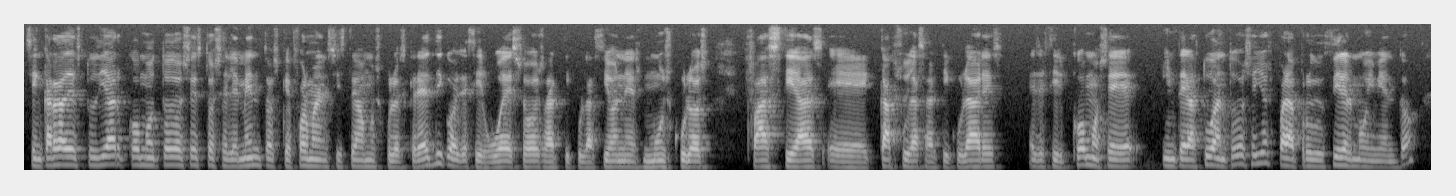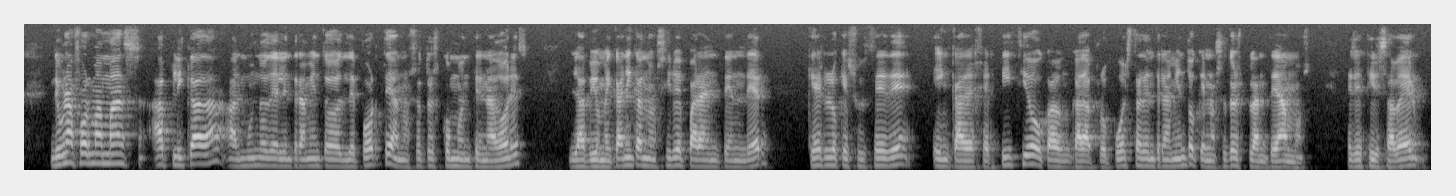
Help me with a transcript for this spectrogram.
se encarga de estudiar cómo todos estos elementos que forman el sistema musculoesquelético, es decir, huesos, articulaciones, músculos, fascias, eh, cápsulas articulares, es decir, cómo se interactúan todos ellos para producir el movimiento. De una forma más aplicada al mundo del entrenamiento del deporte, a nosotros como entrenadores, la biomecánica nos sirve para entender qué es lo que sucede en cada ejercicio o en cada propuesta de entrenamiento que nosotros planteamos. Es decir, saber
